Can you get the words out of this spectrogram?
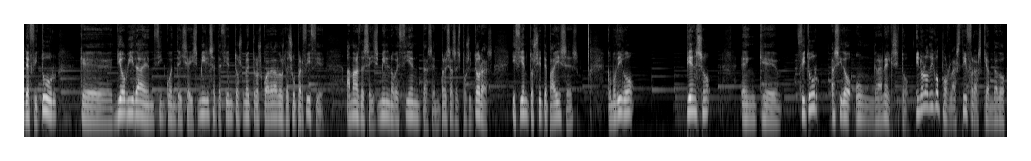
de Fitur que dio vida en 56.700 metros cuadrados de superficie a más de 6.900 empresas expositoras y 107 países, como digo, pienso en que Fitur ha sido un gran éxito. Y no lo digo por las cifras que han dado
